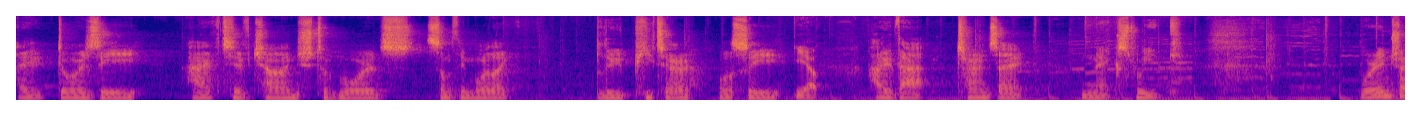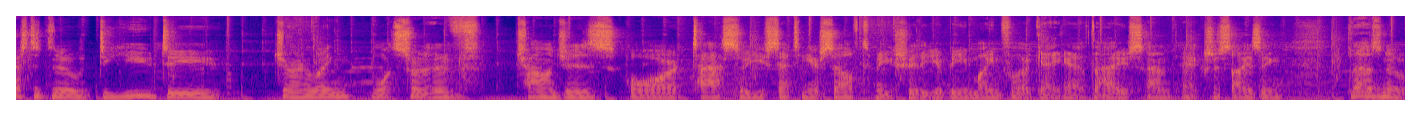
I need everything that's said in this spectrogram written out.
outdoorsy, active challenge towards something more like Blue Peter, we'll see yep. how that turns out next week. We're interested to know do you do journaling? What sort of challenges or tasks are you setting yourself to make sure that you're being mindful of getting out of the house and exercising? Let us know.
